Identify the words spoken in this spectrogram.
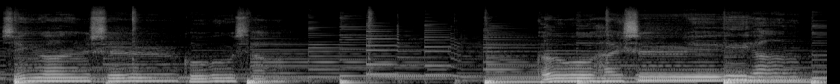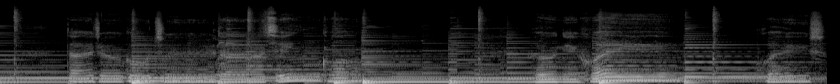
心安是故乡，可我还是一样带着固执的轻狂，和你挥挥手，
